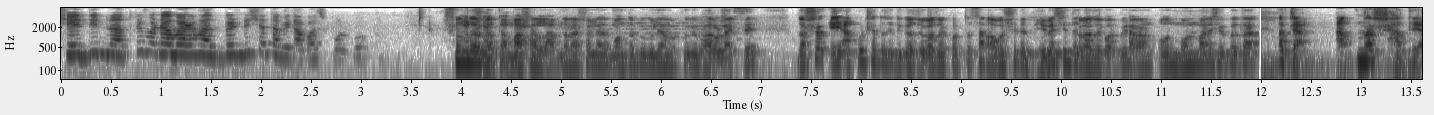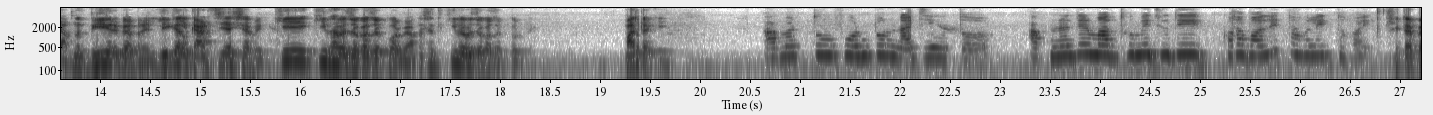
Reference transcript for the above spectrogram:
সেই দিন রাত্রে মানে আমার হাজবেন্ডের সাথে আমি নামাজ পড়ব। সুন্দর কথা হ্যাঁ। মাশাল্লাহ আপনার আসলে মন্তব্যগুলি আমার খুবই ভালো লাগছে। দর্শক এই আপুর সাথে যদি কেউ যোগাযোগ করতে চান অবশ্যই ভেবে চিন্তে যোগাযোগ করবে কারণ ওর মন মানসিকতা আচ্ছা আপনার সাথে আপনার বিয়ের ব্যাপারে লিগাল গার্জিয়ান হিসাবে কে কীভাবে যোগাযোগ করবে? আপনার সাথে কীভাবে যোগাযোগ করবে? মাথাটা কি? আমার তো ফোন টোন নাই যেহেতু। আপনাদের মাধ্যমে যদি কথা বলে তাহলেই তো হয়। সেটা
